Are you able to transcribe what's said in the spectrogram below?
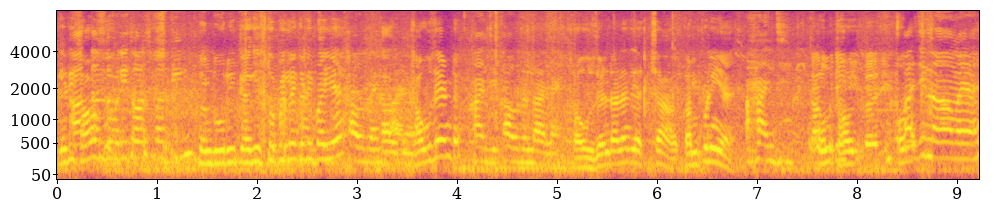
ਕਿਹੜੀ ਆਹ ਸੌਸ ਤੰਦੂਰੀ ਸੌਸ ਪਾਤੀ। ਤੰਦੂਰੀ ਪੈ ਗਈ ਇਸ ਤੋਂ ਪਹਿਲਾਂ ਕਿਹੜੀ ਪਾਈ ਹੈ? Thousand। 1000 ਹਾਂਜੀ 1000 ਵਾਲਾ ਹੈ। 1000 ਵਾਲਿਆਂ ਦੀ ਅੱਛਾ ਕੰਪਨੀ ਹੈ। ਹਾਂਜੀ। ਭਾਜੀ ਨਾਮ ਹੈ।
